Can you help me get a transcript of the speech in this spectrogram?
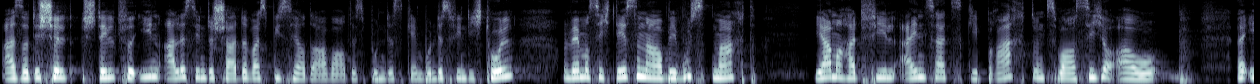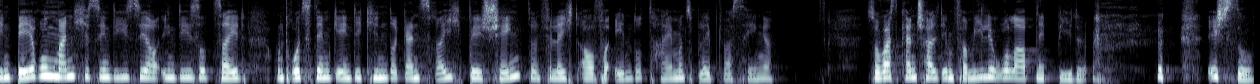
Also das stellt für ihn alles in der Schatten, was bisher da war, das Bundescamp. Und das finde ich toll. Und wenn man sich dessen auch bewusst macht, ja, man hat viel Einsatz gebracht und zwar sicher auch Entbehrung manches in dieser, in dieser Zeit und trotzdem gehen die Kinder ganz reich beschenkt und vielleicht auch verändert heim und es bleibt was hängen. Sowas kannst du halt im Familienurlaub nicht bieten. Ist so.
